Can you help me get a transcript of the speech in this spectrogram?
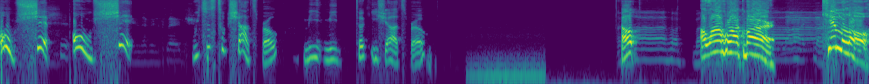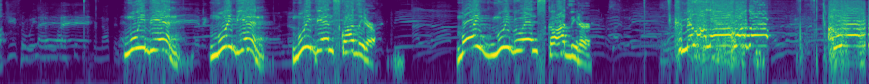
Oh shit! Oh shit! We just took shots, bro. Me, me took e shots, bro. Oh! Allahu Akbar! Kimlo! Muy bien! Muy bien! Muy bien, squad leader! Muy, muy bien, squad leader! Camilla, Allahu Akbar! Allah!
